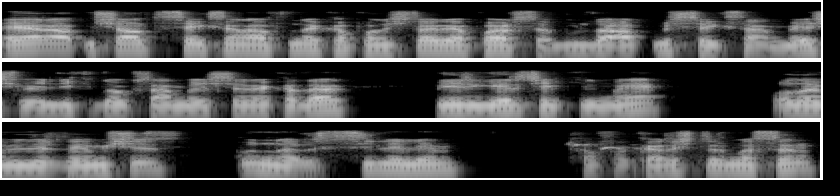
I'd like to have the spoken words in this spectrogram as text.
Eğer 66.80 altında kapanışlar yaparsa burada 60.85 ve 52.95'lere kadar bir geri çekilme olabilir demişiz. Bunları silelim. Kafa karıştırmasın.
